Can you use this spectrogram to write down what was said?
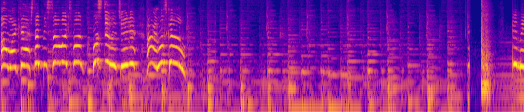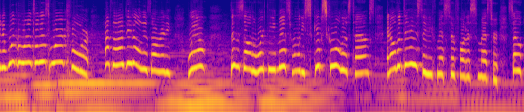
Oh my gosh, that'd be so much fun. Let's do it, Junior. All right, let's go. Wait a minute, what in the world's all this work for? I thought I did all this already. Well, all the work that you missed from when you skipped school those times, and all the days that you've missed so far this semester. So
